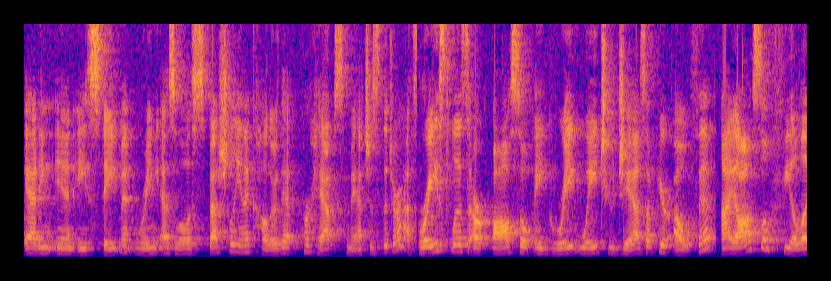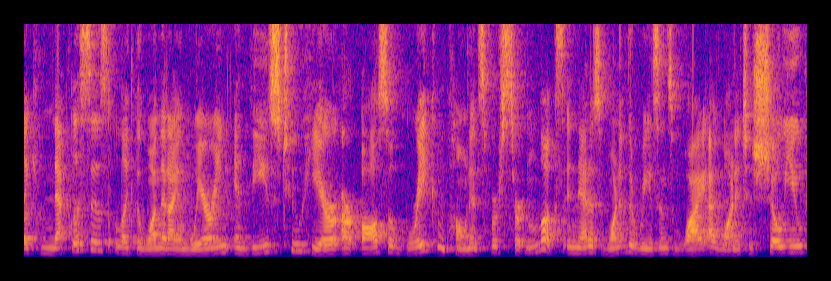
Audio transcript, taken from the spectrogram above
adding in a statement ring as well, especially in a color that perhaps matches the dress. Bracelets are also a great way to jazz up your outfit. I also feel like necklaces like the one that I am wearing and these two here are also great components for certain looks and that is one of the reasons reasons why I wanted to show you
